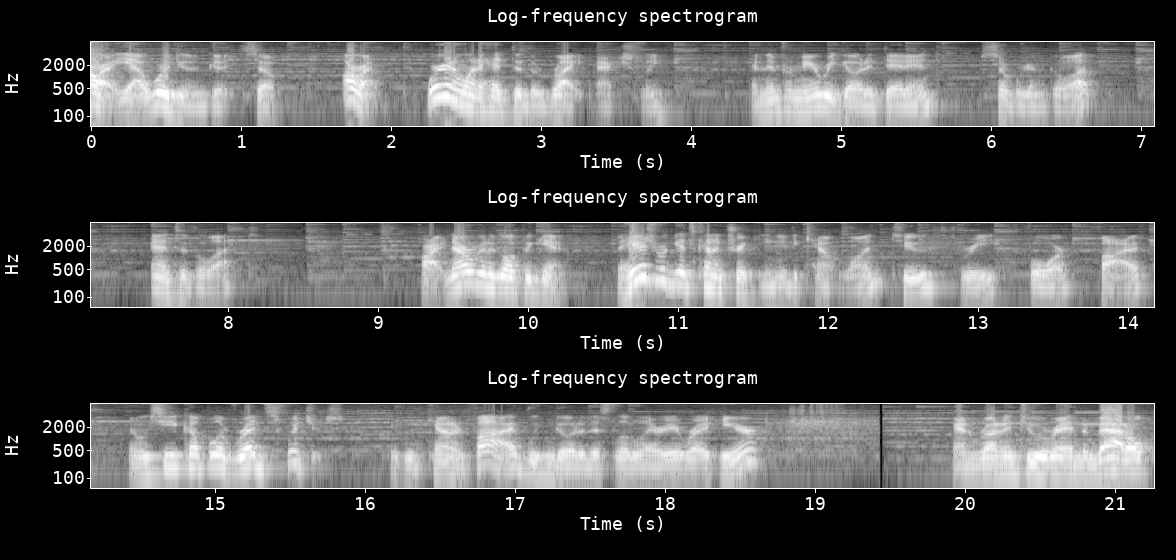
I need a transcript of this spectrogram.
Alright, yeah, we're doing good. So, alright, we're going to want to head to the right, actually. And then from here we go to dead end. So we're going to go up and to the left. Alright, now we're going to go up again. Now here's where it gets kind of tricky. You need to count one, two, three, four, five, and we see a couple of red switches. If we've counted five, we can go to this little area right here and run into a random battle.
